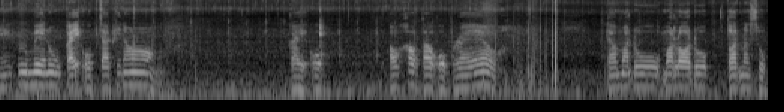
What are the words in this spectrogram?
นี่คือเมนูไก่อบจ้าพี่น้อง ไก่อบ เอาเข้าเตาอบแล้วแล้วมาดูมารอดูตอนมันสุก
